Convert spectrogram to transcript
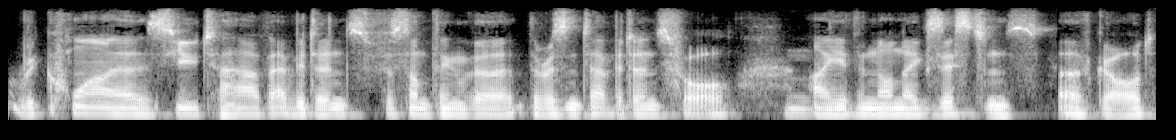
requires you to have evidence for something that there isn't evidence for, mm. i.e., the non-existence of God.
